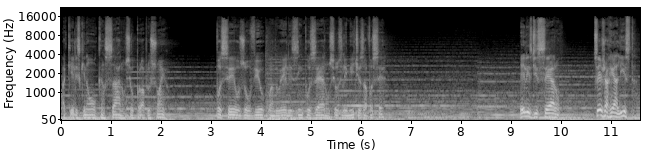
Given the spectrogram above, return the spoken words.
Aqueles que não alcançaram seu próprio sonho? Você os ouviu quando eles impuseram seus limites a você? Eles disseram: seja realista.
